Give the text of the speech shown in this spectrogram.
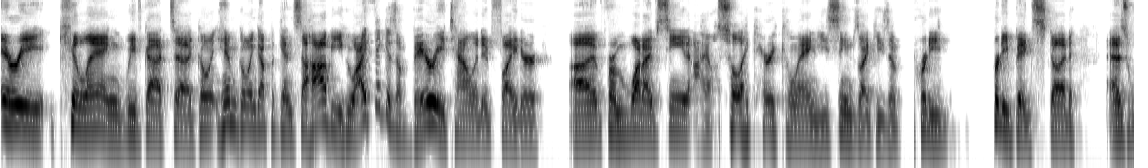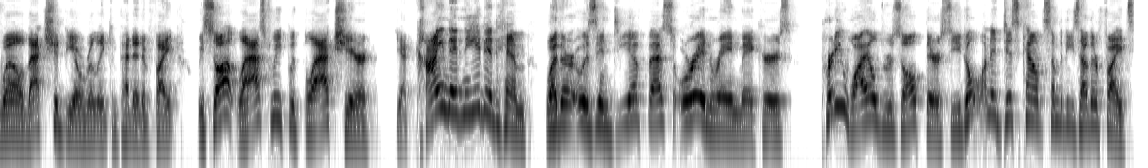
Aori Qileng. We've got uh, going him going up against Zahabi, who I think is a very talented fighter. Uh, from what I've seen, I also like Aori Qileng. He seems like he's a pretty pretty big stud as well. That should be a really competitive fight. We saw it last week with Blackshear. You kind of needed him, whether it was in DFS or in Reignmakers. Pretty wild result there. So you don't want to discount some of these other fights.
